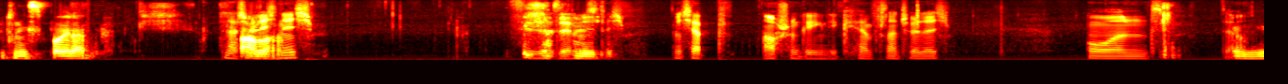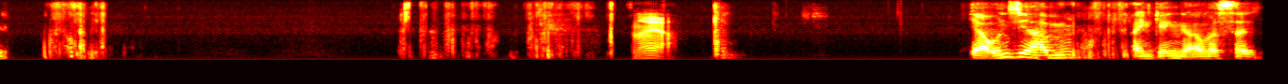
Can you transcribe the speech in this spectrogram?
Bitte nicht spoilern. Natürlich Aber- nicht. Sie Ich sind sehr nicht. lustig. Ich habe auch schon gegen die gekämpft, natürlich. Und Ja. Irgendwie. naja, Ja, und sie haben ein Gengar, was halt,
